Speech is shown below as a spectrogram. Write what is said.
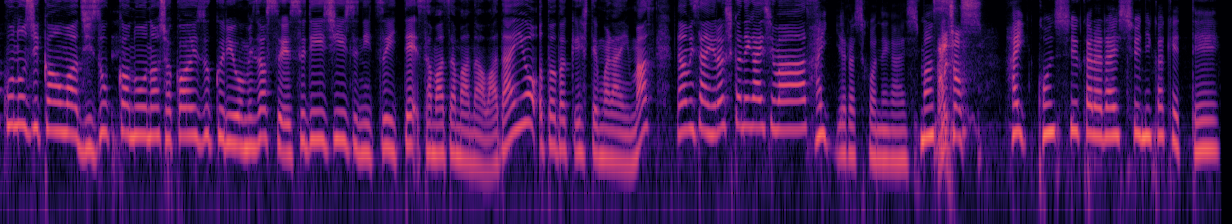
あこの時間は持続可能な社会づくりを目指す SDGs についてさまざまな話題をお届けしてもらいます。直美さんよろしくお願いします。はいよろしくお願いします。お願いします。はい今週から来週にかけて、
